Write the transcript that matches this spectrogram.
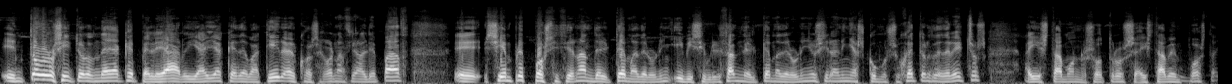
en todos los sitios donde haya que pelear y haya que debatir, el Consejo Nacional de Paz, eh, siempre posicionando el tema de los niños y visibilizando el tema de los niños y las niñas como sujetos de derechos, ahí estamos nosotros, ahí está en posta.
